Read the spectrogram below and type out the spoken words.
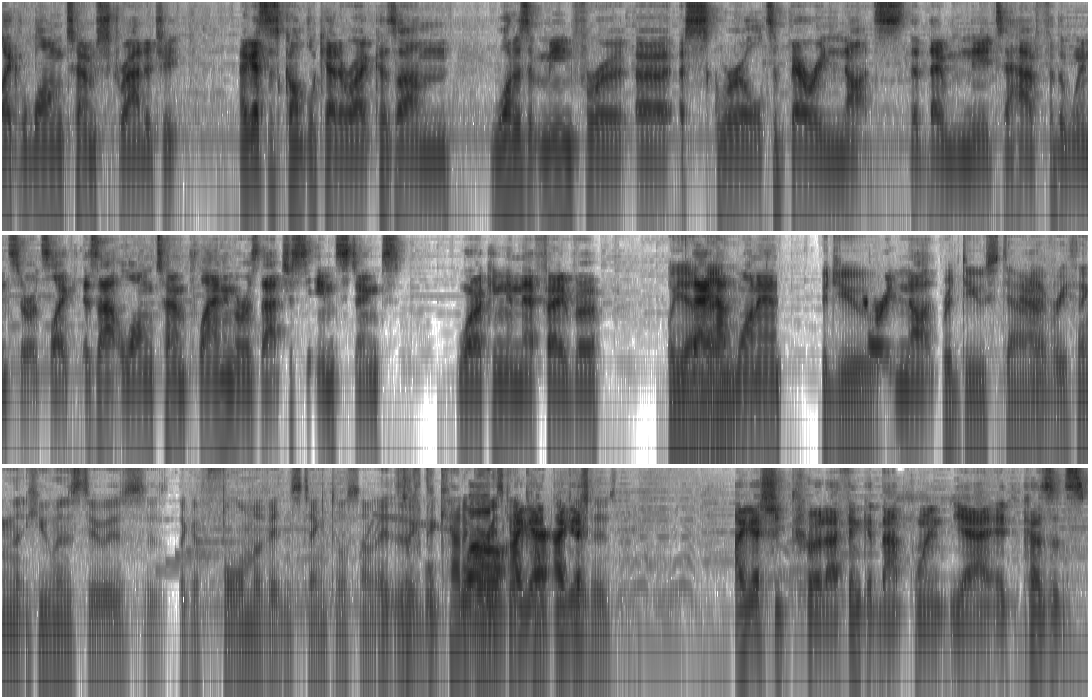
like long term strategy. I guess it's complicated, right? Because um, what does it mean for a, a, a squirrel to bury nuts that they need to have for the winter? It's like, is that long term planning or is that just instinct working in their favor? Well, yeah, they had one end. could you nut. reduce down Yeah. everything that humans do is, is like a form of instinct or something? It's like the categories Well, I get I guess- complicated. I guess you could. I think at that point, yeah, because it's.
